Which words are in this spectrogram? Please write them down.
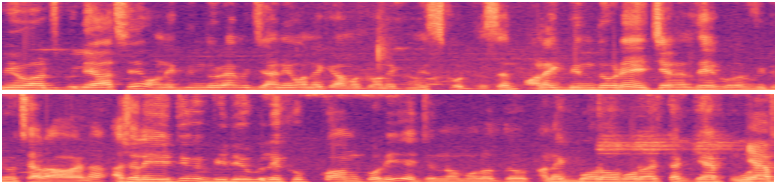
ভিউয়ার্স গুলি আছে অনেকদিন ধরে আমি জানি অনেকে আমাকে অনেক মিস করতেছেন। অনেকদিন ধরে এই চ্যানেল থেকে কোনো ভিডিও ছাড়া হয় না। আসলে ইউটিউবে ভিডিও গুলি খুব কম করি এর জন্য মূলত অনেক বড় বড় একটা গ্যাপ গ্যাপ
